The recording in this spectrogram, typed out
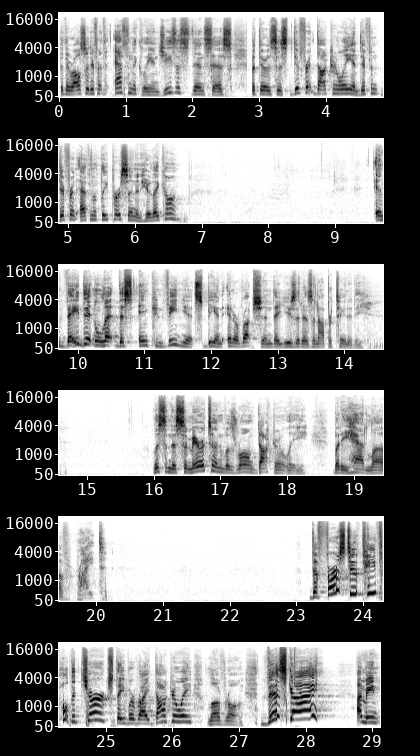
but they were also different ethnically. And Jesus then says, but there was this different doctrinally and different, different ethnically person, and here they come. And they didn't let this inconvenience be an interruption, they use it as an opportunity. Listen, the Samaritan was wrong doctrinally, but he had love right. The first two people, the church, they were right doctrinally, love wrong. This guy, I mean,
